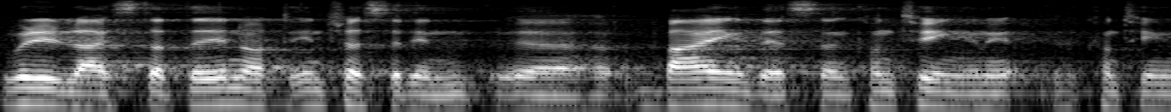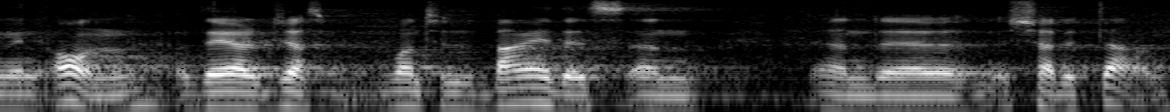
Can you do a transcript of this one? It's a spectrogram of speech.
we realized that they're not interested in uh, buying this and continuing, continuing on. They are just wanted to buy this and, and uh, shut it down.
